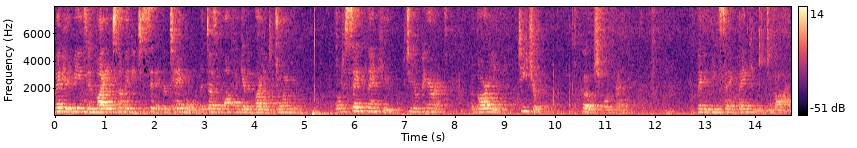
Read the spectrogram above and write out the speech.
Maybe it means inviting somebody to sit at your table that doesn't often get invited to join you. Or to say thank you to your parent, a guardian, teacher, coach, or friend. Maybe it means saying thank you to God.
